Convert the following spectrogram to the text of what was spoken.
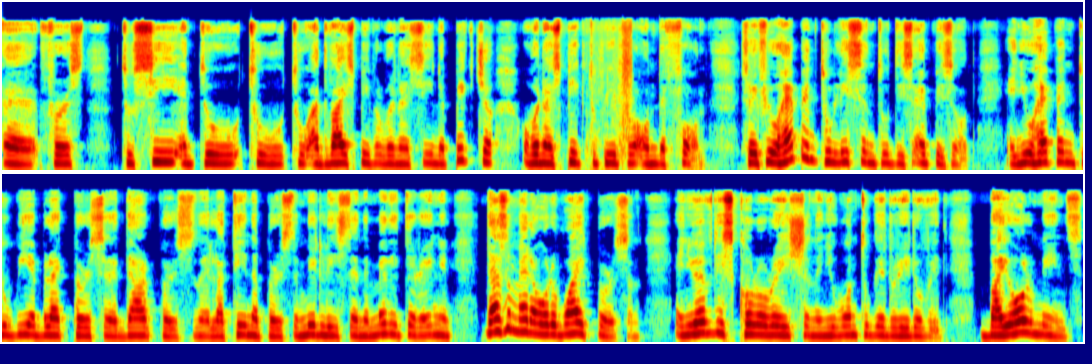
uh, first to see and to, to, to advise people when I see in a picture or when I speak to people on the phone. So if you happen to listen to this episode and you happen to be a black person, a dark person, a Latina person, Middle Eastern, a Mediterranean, doesn't matter, or a white person, and you have this coloration and you want to get rid of it, by all means,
